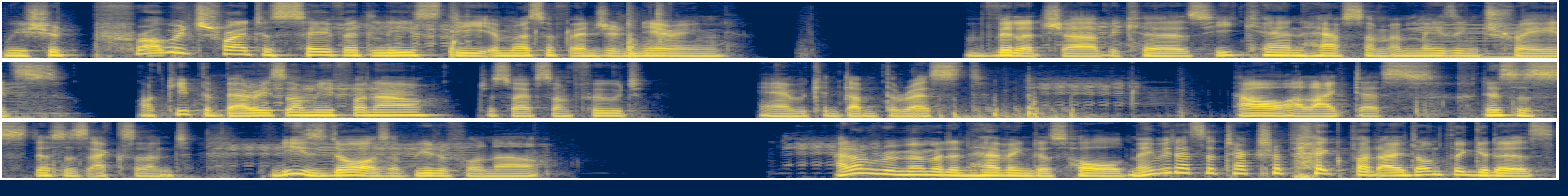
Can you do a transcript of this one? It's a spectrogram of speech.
We should probably try to save at least the immersive engineering villager because he can have some amazing trades. I'll keep the berries on me for now, just so I have some food. And we can dump the rest. Oh, I like this. This is this is excellent. These doors are beautiful now. I don't remember them having this hole. Maybe that's a texture pack, but I don't think it is.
